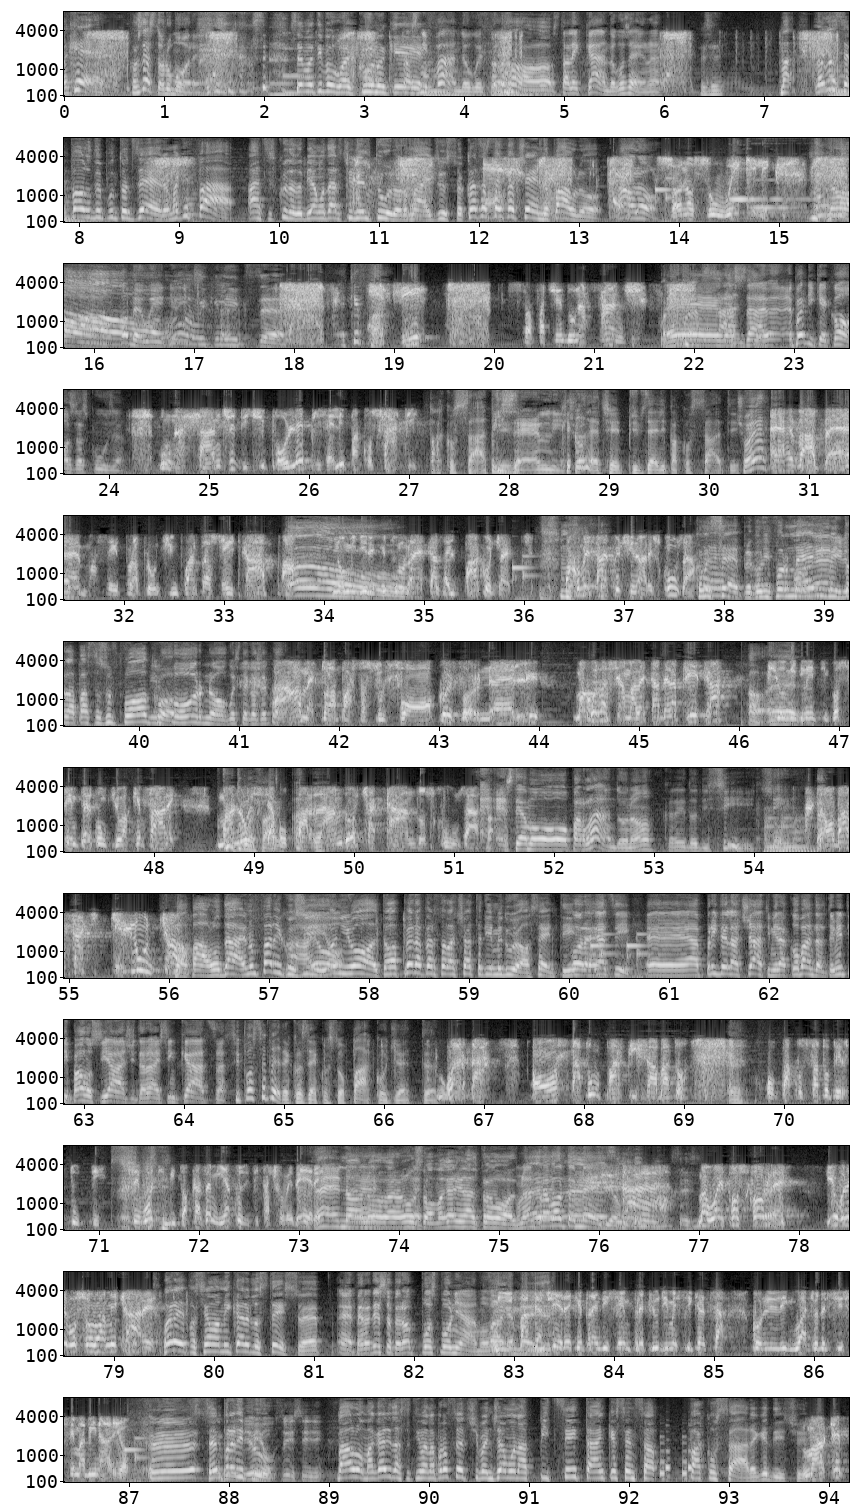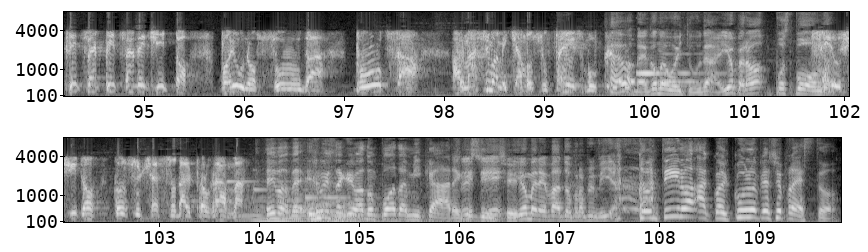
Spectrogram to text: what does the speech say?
Ma che è? Cos'è sto rumore? Sembra tipo qualcuno che. Sta sniffando questo. No. Sta leccando, cos'è? Una... Ma, ma questo è Paolo 2.0, ma che fa? Anzi, scusa, dobbiamo darci del tu ormai, giusto? Cosa stai facendo, Paolo? Paolo! Sono su Wikileaks. No! Come Wikileaks? Oh, Wikileaks. E che fa? Sì, sto facendo un Assange. Eh, Assange. una sa- E poi di che cosa, scusa? Un Assange di cipolle e piselli pacossati. Pacossati. Piselli. Che Cioè- cos'è? C'è piselli pacossati. Cioè? Eh vabbè, ma sei proprio un 56k. Oh. Non mi dire che tu non hai a casa il Paco Jet. Ma come fai a cucinare, scusa? Come sempre, con i fornelli, Fornelli, metto la pasta sul Il fuoco. forno, queste cose qua. Ah, metto la pasta sul fuoco, i fornelli. Ma cosa siamo all'età della pietra? Oh, Io eh. mi dimentico sempre con chi ho a che fare. Ma Tu noi stiamo Ah. parlando o chattando, scusa? Eh, stiamo parlando, no? Credo di sì. Sì. No, basta, ti rinuncio! No, Paolo, dai, non fare così. Oh. Ogni volta. Ho appena aperto la chat di M2O, senti? Oh ragazzi, eh, aprite la chat, mi raccomando, altrimenti Paolo si agita, dai, si incazza. Si può sapere cos'è questo Paco Jet? Guarda, ho stato un party sabato. Eh. Ho pacossato per tutti. Se vuoi ti invito a casa mia così ti faccio vedere. Eh, no, Eh. no, non lo so, magari un'altra volta. Un'altra Eh, volta è meglio. Ah, Sì, sì. ma vuoi posporre? Io volevo solo amicare. Guarda, possiamo amicare lo stesso, eh. Eh, per adesso però posponiamo, va, che è Mi fa meglio. piacere che prendi sempre più dimestichezza con il linguaggio del sistema binario. Eh, Sempre di più. Sì, sì, sì. Paolo, magari la settimana prossima ci mangiamo una pizzetta anche senza pacosare, che dici? Ma che pizza è pizza d'Egitto? Poi uno suda, puzza. Al massimo mi chiamo su Facebook. Eh, vabbè, come vuoi tu, dai, io però pospongo. Sei uscito con successo dal programma. E vabbè, io mi sa che vado un po' ad amicare, Sì, che sì, dici? io me ne vado proprio via. Continua, a qualcuno piace presto.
